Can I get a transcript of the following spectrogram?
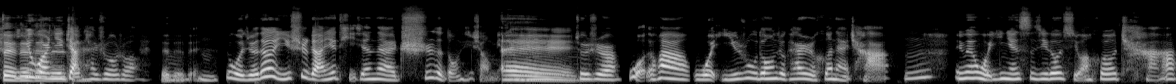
对对一会儿你展开说说。对对对，嗯，就我觉得仪式感也体现在吃的东西上面。哎，就是我的话，我一入冬就开始喝奶茶，嗯，因为我一年四季都喜欢喝茶，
